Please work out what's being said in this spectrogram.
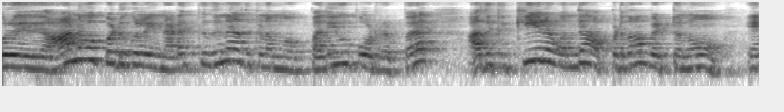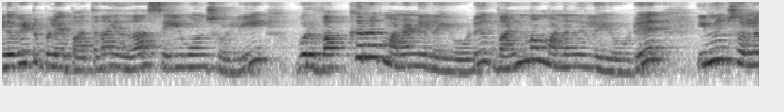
ஒரு ஆணவ படுகொலை நடக்குதுன்னு அதுக்கு நம்ம பதிவு போடுறப்ப அதுக்கு கீழே வந்து அப்படிதான் வெட்டணும். எங்கள் வீட்டு பிள்ளைய பார்த்தனா இதுதான் செய்வோம்னு சொல்லி ஒரு வக்கர மனநிலையோடு வன்ம மனநிலையோடு இன்னும் சொல்ல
